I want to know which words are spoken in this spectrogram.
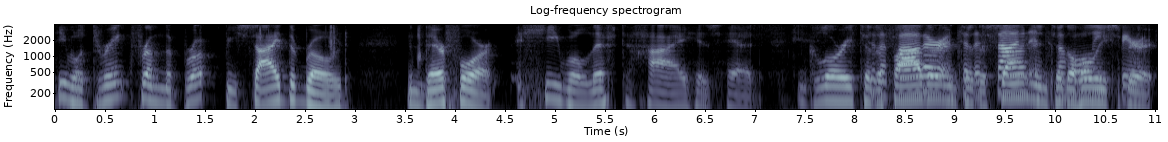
He will drink from the brook beside the road, and therefore he will lift high his head. Glory to, the, Father, and to the Son, and to the Holy Spirit,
